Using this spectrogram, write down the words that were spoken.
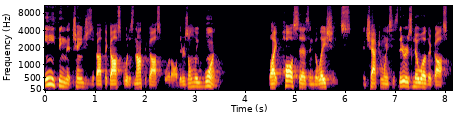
anything that changes about the gospel, it is not the gospel at all. There's only one. Like Paul says in Galatians, in chapter 1, he says, There is no other gospel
